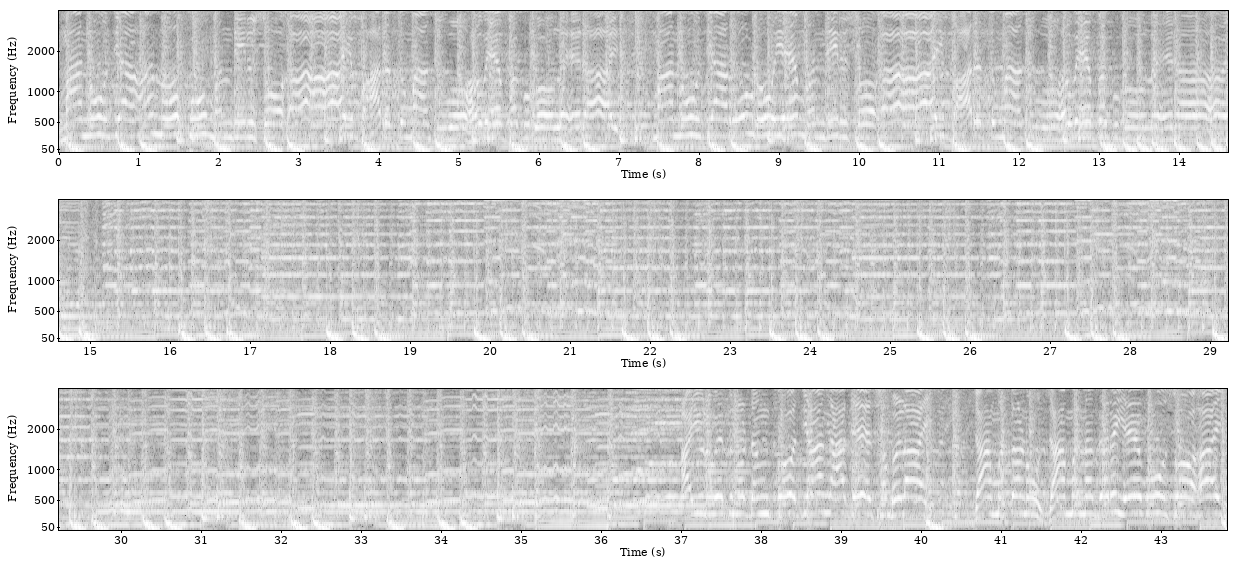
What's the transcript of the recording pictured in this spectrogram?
માનું જ્યાં અનોખું મંદિર સોહાય. ભારતમાં જુઓ હવે ભગવો લહેરાય. આજે સંભળાય, જામતણું જામનગર એવું સોહાય.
